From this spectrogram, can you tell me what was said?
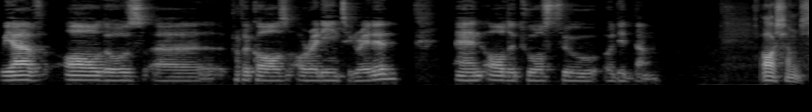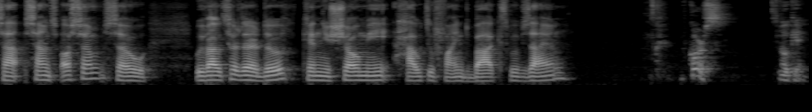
We have all those protocols already integrated and all the tools to audit them. Awesome. So, sounds awesome. So, without further ado, can you show me how to find bugs with ZIION? Of course. Okay.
